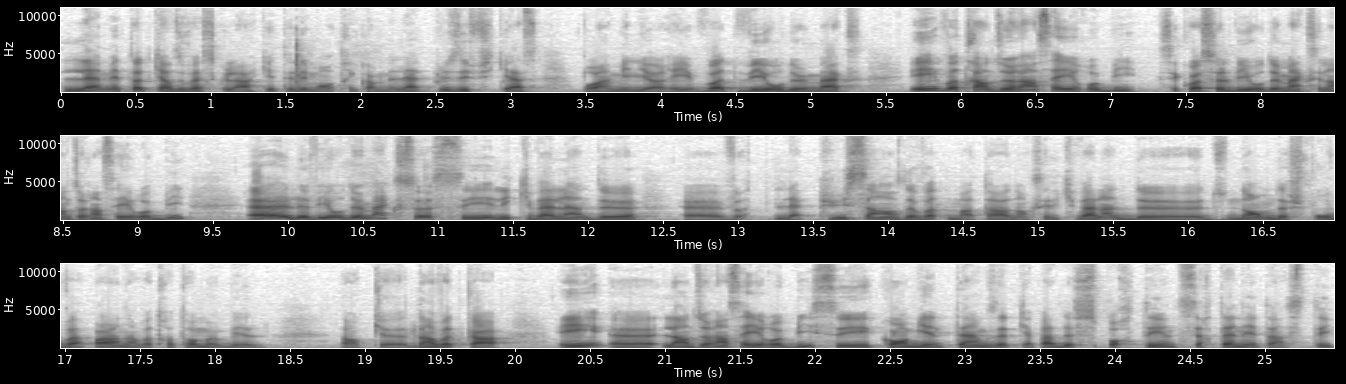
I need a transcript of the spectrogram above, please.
la méthode cardiovasculaire qui a été démontrée comme la plus efficace pour améliorer votre VO2 max et votre endurance aérobie. C'est quoi ça le VO2 max? Et l'endurance aérobie? Euh, le VO2 max, ça, c'est l'équivalent de euh, la puissance de votre moteur. Donc, c'est l'équivalent du nombre de chevaux vapeur dans votre automobile, donc dans votre corps. Et euh, l'endurance aérobie, c'est combien de temps vous êtes capable de supporter une certaine intensité.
